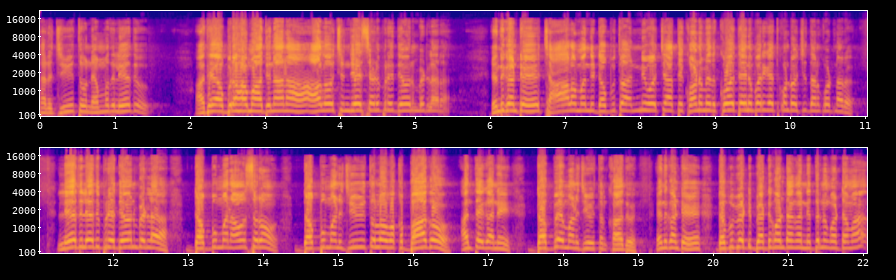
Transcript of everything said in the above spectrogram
తన జీవితం నెమ్మది లేదు. అదే అబ్రహం ఆ దినాన ఆలోచన చేశాడు ప్రే దేవుని బిడ్డలారా. ఎందుకంటే చాలామంది డబ్బుతో అన్నీ వచ్చేస్తే కొండ మీద కోతైన పరిగెత్తుకుంటూ వచ్చింది అనుకుంటున్నారు. లేదు లేదు ప్రియ దేవుని బిడ్డలారా డబ్బు మన అవసరం డబ్బు మన జీవితంలో ఒక భాగం. అంతేగాని డబ్బే మన జీవితం కాదు. ఎందుకంటే డబ్బు పెట్టి బెడ్ కొంటాం కానీ నిద్రను కొంటామా?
